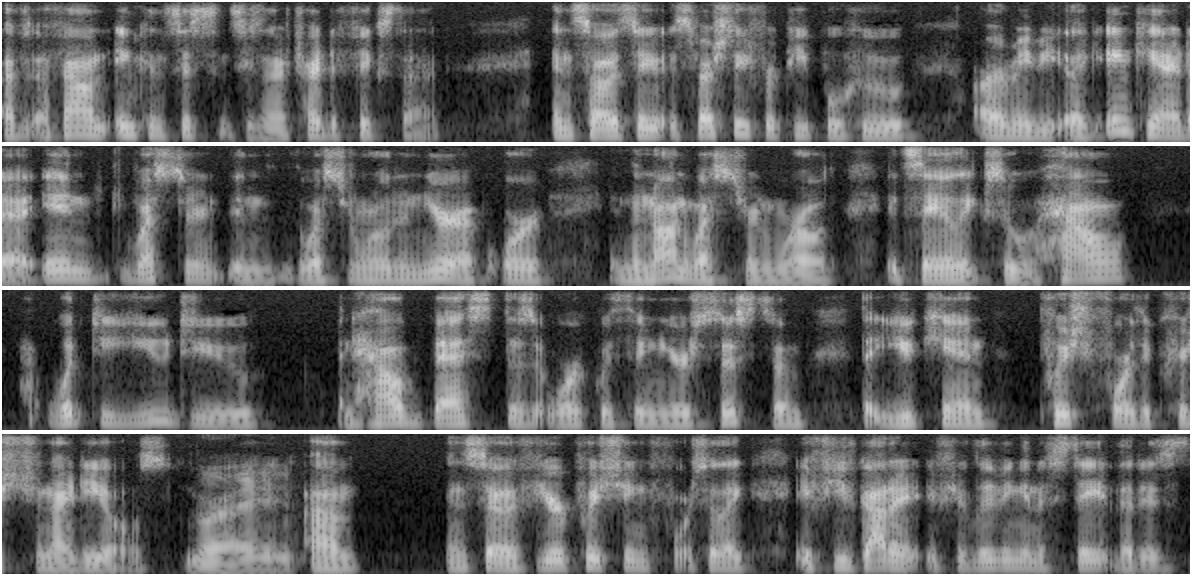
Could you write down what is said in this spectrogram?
I've, I found inconsistencies and I've tried to fix that. And so I would say, especially for people who are maybe like in Canada, in Western, in the Western world, in Europe, or in the non-Western world, it's say like, so how, what do you do, and how best does it work within your system that you can push for the Christian ideals? Right. Um, and so if you're pushing for, so like if you've got a, if you're living in a state that is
